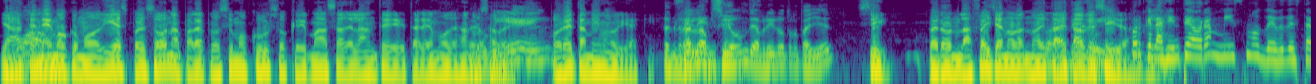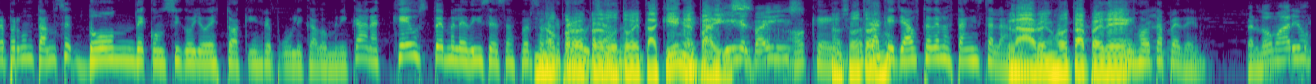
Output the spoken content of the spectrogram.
Ya Wow. tenemos como 10 personas para el próximo curso que más adelante estaremos dejando Pero saber. bien. Por esta misma vía aquí. ¿Tendrá la opción de abrir otro taller? Sí, pero la fecha no, no está establecida. Porque la gente ahora mismo debe de estar preguntándose dónde consigo yo esto aquí en República Dominicana. ¿Qué usted me le dice a esas personas? No, que pero el están escuchando? producto está aquí en el Está aquí país. en el país. Ok. Nosotros- o sea que ya ustedes lo están instalando. Claro, en JPD. En JPD. Perdón, Mario.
